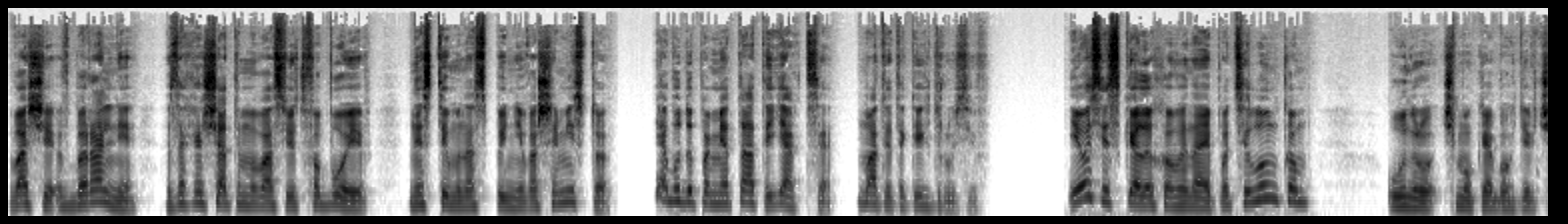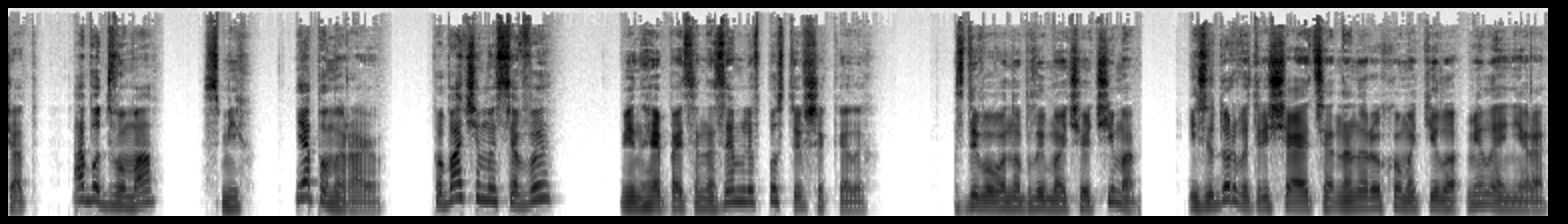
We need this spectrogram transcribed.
ваші вбиральні, захищатиму вас від фобоїв, нестиму на спині ваше місто, я буду пам'ятати, як це мати таких друзів. І ось із келиховина і поцілунком, унру чмокає бог дівчат, або двома сміх. Я помираю. Побачимося в. Він гепається на землю, впустивши келих. Здивовано блимаючи очима, Ізідор витріщається на нерухоме тіло Міленіера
